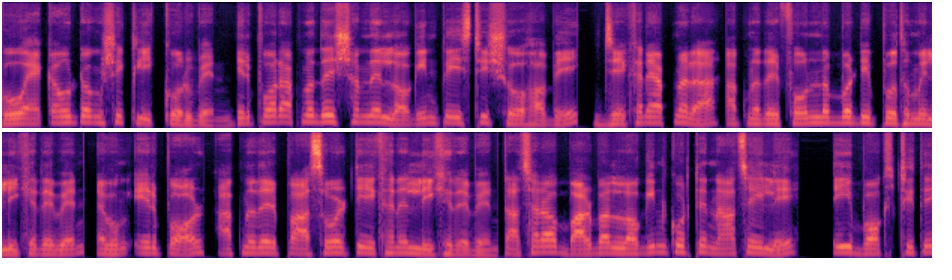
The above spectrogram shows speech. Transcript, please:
গো অ্যাকাউন্ট অংশে ক্লিক করবেন। এরপর আপনাদের সামনে লগ ইন পেজটি শো হবে, যেখানে আপনারা আপনাদের ফোন নম্বরটি প্রথমে লিখে দেবেন এবং এরপর আপনাদের পাসওয়ার্ডটি এখানে লিখে দেবেন। তাছাড়াও বারবার লগ করতে না চাইলে এই বক্সটিতে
